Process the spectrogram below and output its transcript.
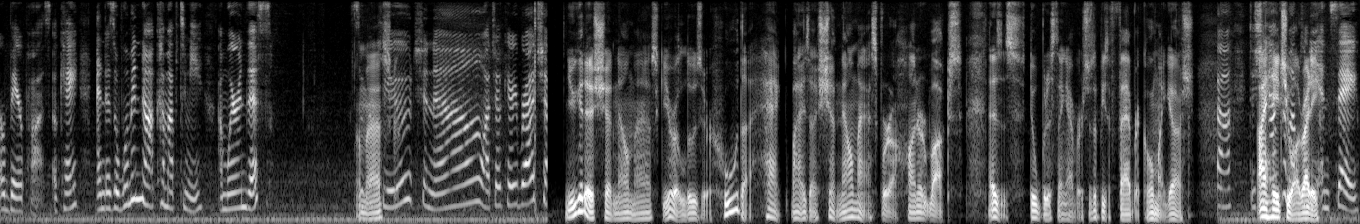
or Bear Paws, okay? And does a woman not come up to me? I'm wearing this. A mask. Cute Chanel. Watch out, Carrie Bradshaw. You get a Chanel mask, you're a loser. Who the heck buys a Chanel mask for a hundred bucks? That is the stupidest thing ever. It's just a piece of fabric. Oh my gosh. Does I hate you up to me already. And say,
